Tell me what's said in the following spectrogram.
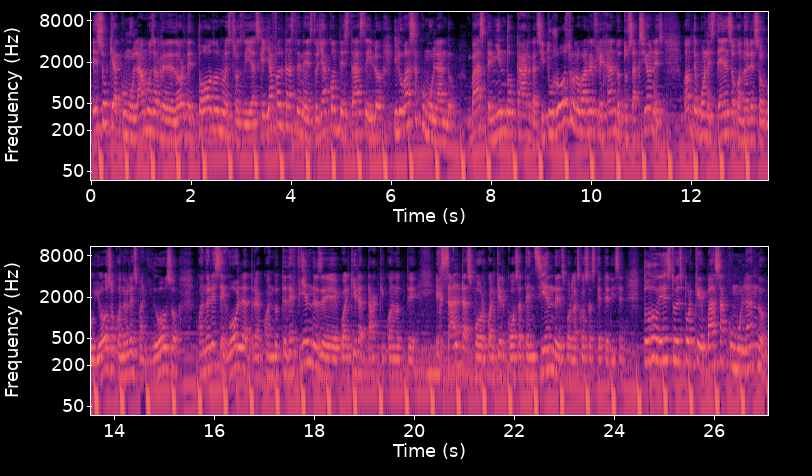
eso que acumulamos alrededor de todos nuestros días, que ya faltaste en esto, ya contestaste y lo, y lo vas acumulando, vas teniendo cargas y tu rostro lo va reflejando, tus acciones. Cuando te pones tenso, cuando eres orgulloso, cuando eres vanidoso, cuando eres ególatra, cuando te defiendes de cualquier ataque, cuando te exaltas por cualquier cosa, te enciendes por las cosas que te dicen. Todo esto es porque vas acumulando.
